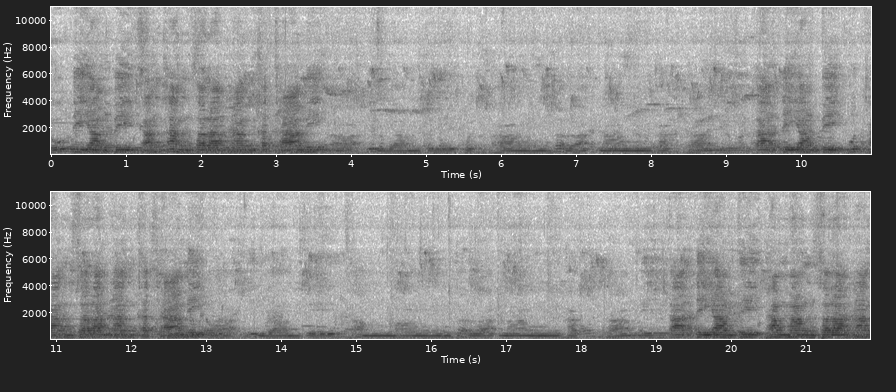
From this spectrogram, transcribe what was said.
มิทุติยมปิสังฆังสระนังคัจฉามิตติยามเตพุทธังสรนังคัจฉามิตติยมปิพุทธังสระนังคัจฉามิตติยามเตธัมมังสรนังคัจฉามิตติยมปิธัมมังสระนัง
